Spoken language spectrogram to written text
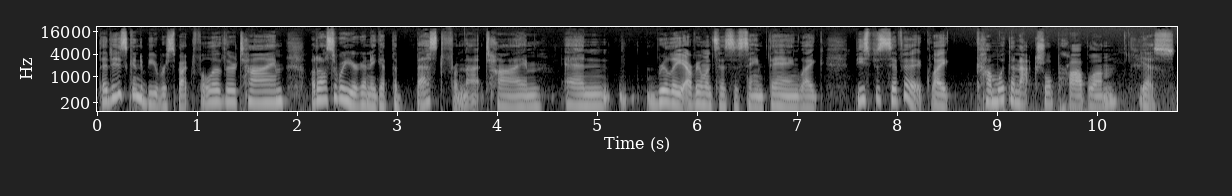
that is going to be respectful of their time, but also where you're going to get the best from that time. And really, everyone says the same thing like, be specific, like, come with an actual problem Yes.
